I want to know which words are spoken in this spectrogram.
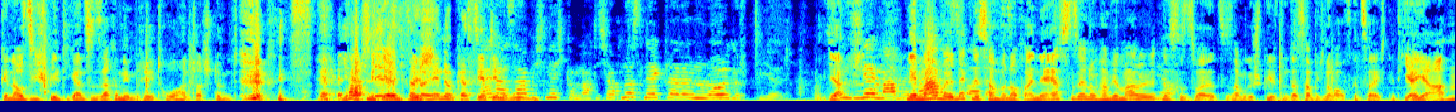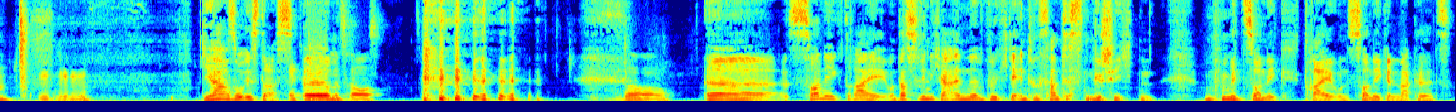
genau, sie spielt die ganze Sache in dem Retro-Hunter, stimmt. Ihr Ja, habt mich erwischt. hin und kassiert den Nein, das habe ich nicht gemacht. Ich habe nur Snake Rattle and Roll gespielt. Ja. Und nee, Marble, Nee, Marble Madness haben wir noch. In der ersten Sendung haben wir Marble Madness Ja. zus- zusammen gespielt und das habe ich noch aufgezeichnet. Ja, ja. hm. Mhm. Ja, so ist das. Kommt Ähm, raus. so. Äh, Sonic 3. Und das finde ich ja eine wirklich der interessantesten Geschichten mit Sonic 3 und Sonic and Knuckles.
